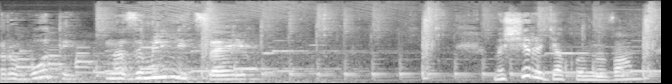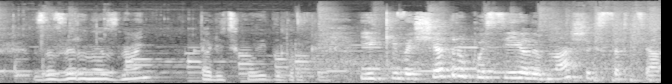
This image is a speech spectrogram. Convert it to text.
Роботи на землі ліцею. Ми щиро дякуємо вам за зерно знань та людської доброти. які ви щедро посіяли в наших серцях.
